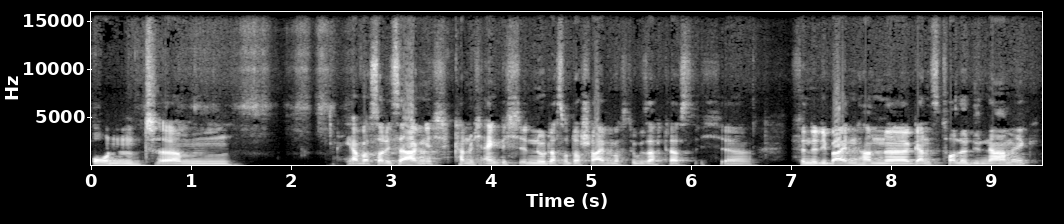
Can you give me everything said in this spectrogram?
Und ähm, ja, was soll ich sagen? Ich kann mich eigentlich nur das unterschreiben, was du gesagt hast. Ich äh, finde, die beiden haben eine ganz tolle Dynamik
